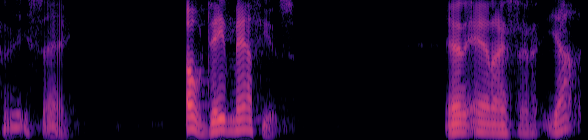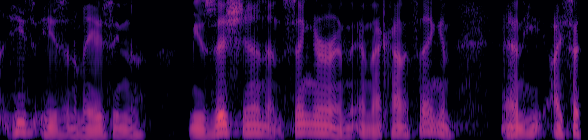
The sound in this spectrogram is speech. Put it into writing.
Who did he say? Oh, Dave Matthews. And, and I said, Yeah, he's, he's an amazing musician and singer and, and that kind of thing. And, and he, I said,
